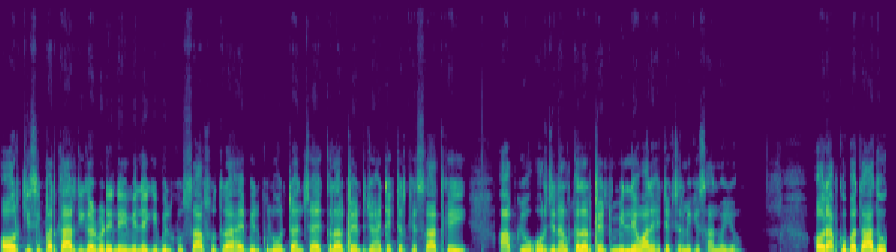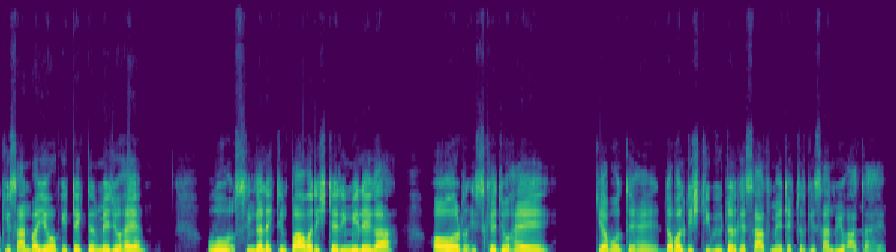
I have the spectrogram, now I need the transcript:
और किसी प्रकार की गड़बड़ी नहीं मिलेगी, बिल्कुल साफ़ सुथरा है, बिल्कुल वो टंच है, कलर पेंट जो है ट्रैक्टर के साथ के ही आपको ओरिजिनल कलर पेंट मिलने वाले हैं ट्रैक्टर में किसान भाइयों। और आपको बता दूँ किसान भाइयों कि ट्रैक्टर में जो है, वो सिंगल एक्टिंग पावर स्टेयरिंग मिलेगा और इसके जो है, क्या बोलते हैं, डबल डिस्ट्रीब्यूटर के साथ में ट्रैक्टर किसान भी आता है।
